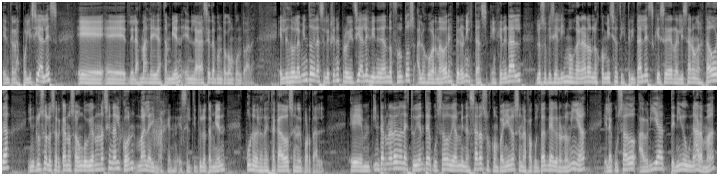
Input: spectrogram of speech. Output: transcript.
entre las policiales, eh, eh, de las más leídas también en la Gaceta.com.ar. El desdoblamiento de las elecciones provinciales viene dando frutos a los gobernadores peronistas. En general, los oficialismos ganaron los comicios distritales que se realizaron hasta ahora, incluso los cercanos a un gobierno nacional con mala imagen. Es el título también uno de los destacados en el portal. Eh, internarán al estudiante acusado de amenazar a sus compañeros en la Facultad de Agronomía. El acusado habría tenido un arma,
